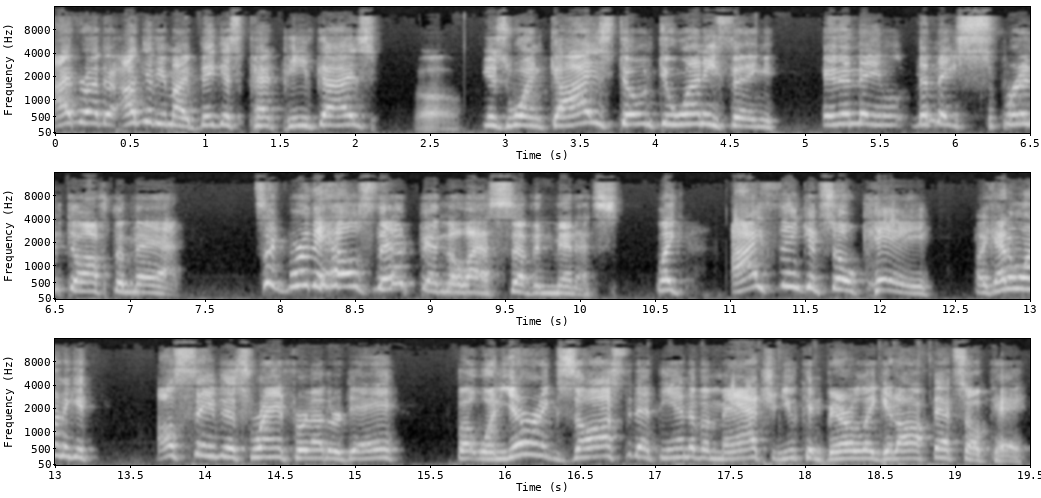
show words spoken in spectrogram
I'd rather. I'll give you my biggest pet peeve, guys, Oh, is when guys don't do anything and then they then they sprint off the mat. It's like where the hell's that been the last seven minutes? Like I think it's okay. Like I don't want to get. I'll save this rant for another day. But when you're exhausted at the end of a match and you can barely get off, that's okay.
